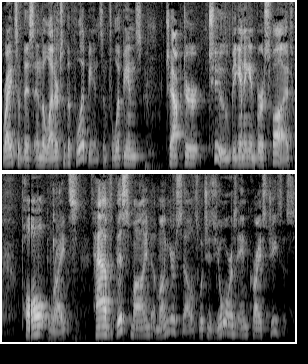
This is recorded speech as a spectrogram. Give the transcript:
writes of this in the letter to the Philippians. In Philippians chapter 2, beginning in verse 5, Paul writes, Have this mind among yourselves, which is yours in Christ Jesus,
